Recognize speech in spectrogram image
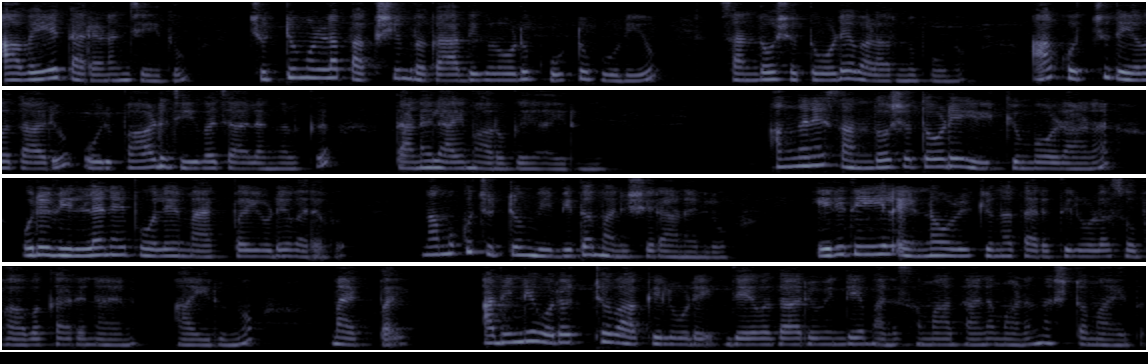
അവയെ തരണം ചെയ്തു. ചുറ്റുമുള്ള പക്ഷി മൃഗാദികളോട് കൂട്ടുകൂടിയും സന്തോഷത്തോടെ വളർന്നു പോന്നു. ആ കൊച്ചു ദേവദാരു ഒരുപാട് ജീവജാലങ്ങൾക്ക് തണലായി മാറുകയായിരുന്നു. അങ്ങനെ സന്തോഷത്തോടെ ഇരിക്കുമ്പോഴാണ് ഒരു വില്ലനെ പോലെ മാക്പയുടെ വരവ്. നമുക്ക് ചുറ്റും വിവിധ മനുഷ്യരാണല്ലോ. എരുതിയിൽ എണ്ണ ഒഴിക്കുന്ന തരത്തിലുള്ള സ്വഭാവക്കാരനാണ് ആയിരുന്നു. മാക്പൈ അതിന്റെ ഒരൊറ്റ വാക്കിലൂടെ ദേവദാരുവിന്റെ മനസമാധാനമാണ് നഷ്ടമായത്.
